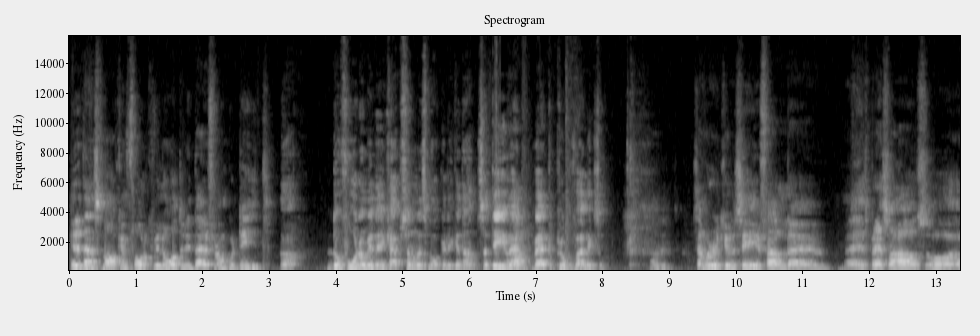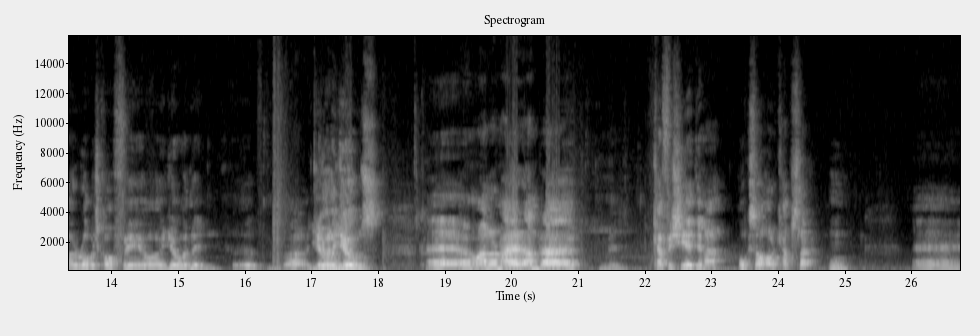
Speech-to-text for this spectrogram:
Är det den smaken folk vill åt och det är därför de går dit? Ja, då får de ju det i kapseln om det smakar likadant. Så det är ju värt, värt att prova liksom. Ja, Sen vore det kul att se ifall eh, Espresso House och Roberts Coffee och Joe and, eh, eh, Joe and. Joes eh, och alla de här andra eh, kaffekedjorna också har kapslar. Mm. Eh,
